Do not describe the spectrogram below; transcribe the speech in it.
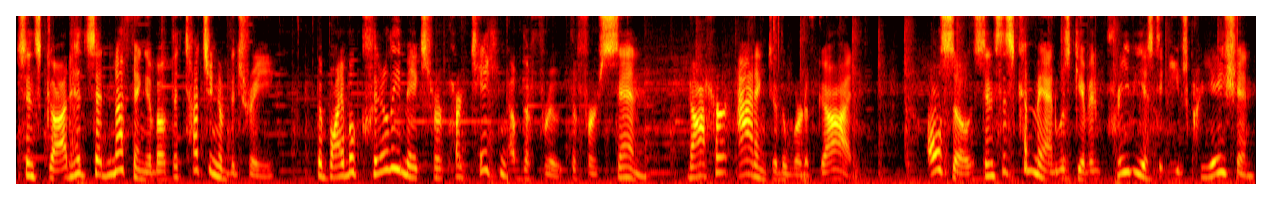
Since God had said nothing about the touching of the tree, the Bible clearly makes her partaking of the fruit the first sin, not her adding to the Word of God. Also, since this command was given previous to Eve's creation,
